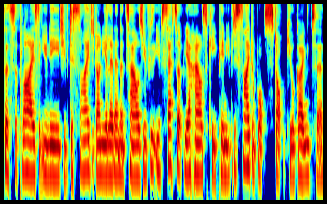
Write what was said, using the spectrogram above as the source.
the supplies that you need, you've decided on your linen and towels, you've you've set up your housekeeping, you've decided what stock you're going to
